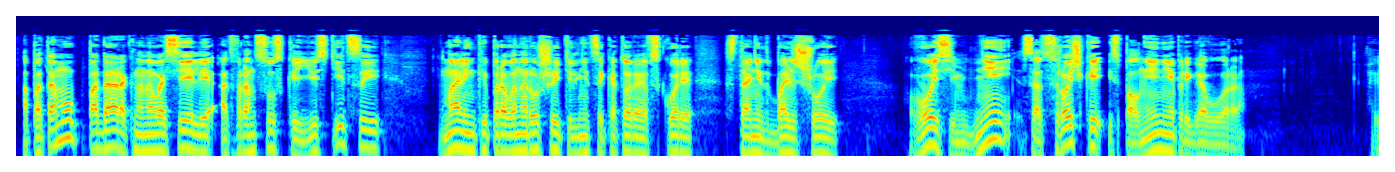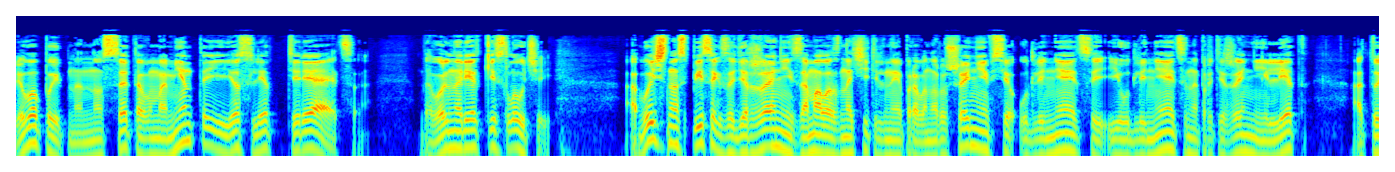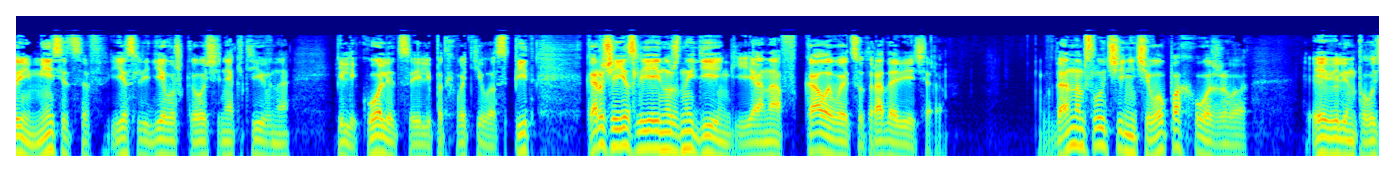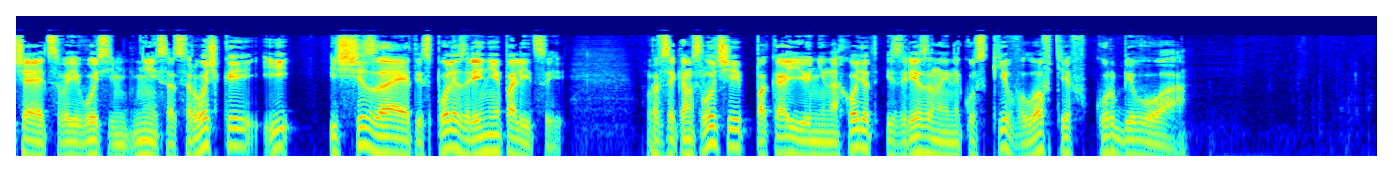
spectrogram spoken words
а потому подарок на новоселье от французской юстиции, маленькой правонарушительницы, которая вскоре станет большой, Восемь дней с отсрочкой исполнения приговора. Любопытно, но с этого момента ее след теряется. Довольно редкий случай. Обычно список задержаний за малозначительные правонарушения все удлиняется и удлиняется на протяжении лет, а то и месяцев, если девушка очень активна, или колется, или подхватила спид. Короче, если ей нужны деньги, и она вкалывает с утра до вечера. В данном случае ничего похожего. Эвелин получает свои восемь дней со срочкой и исчезает из поля зрения полиции. Во всяком случае, пока ее не находят изрезанной на куски в лофте в Курбевуа.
